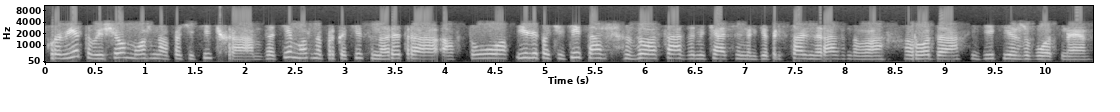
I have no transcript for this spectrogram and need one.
Кроме этого, еще можно посетить храм. Затем можно прокатиться на ретро-авто или посетить наш зоосад замечательный, где представлены разного рода дикие животные.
